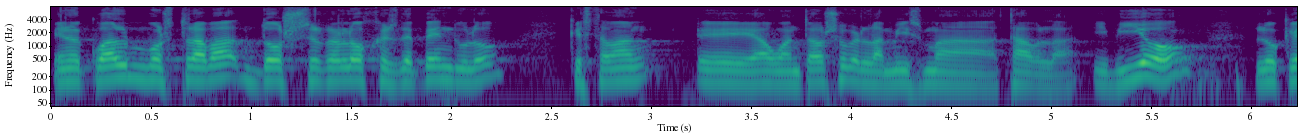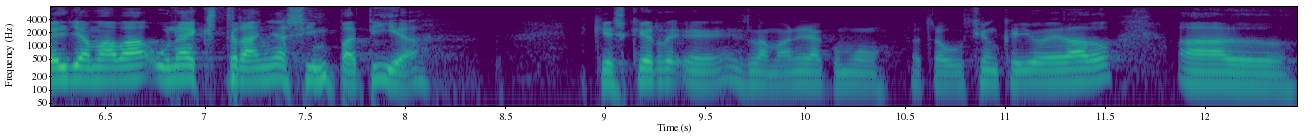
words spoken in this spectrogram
en el cual mostraba dos relojes de péndulo que estaban eh, aguantados sobre la misma tabla. Y vio lo que él llamaba una extraña simpatía, que es, que, eh, es la manera como la traducción que yo he dado, al,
